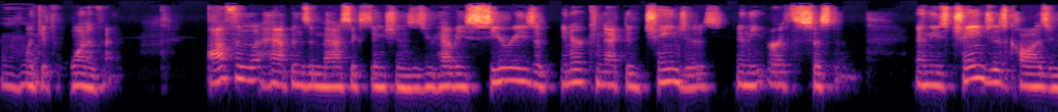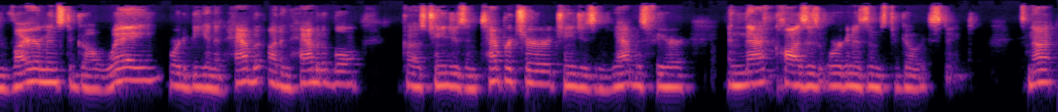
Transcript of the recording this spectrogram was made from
mm-hmm. like it's one event. Often, what happens in mass extinctions is you have a series of interconnected changes in the Earth system. And these changes cause environments to go away or to be uninhabit- uninhabitable, cause changes in temperature, changes in the atmosphere, and that causes organisms to go extinct. It's not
